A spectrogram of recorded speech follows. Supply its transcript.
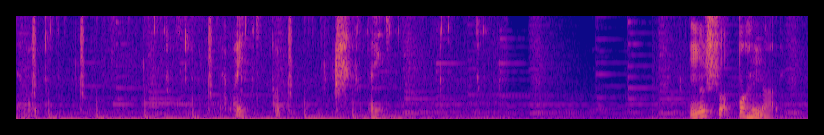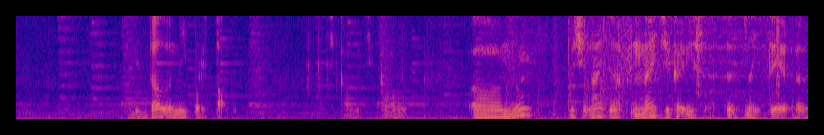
Давай. Давай. Оп. Блін. Ну що, погнали. Віддалений портал. Цікаво, цікаво. Е, ну, починається найцікавіше. Це знайти е,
